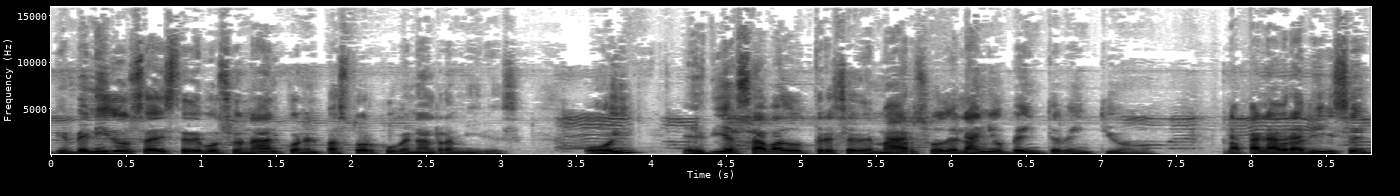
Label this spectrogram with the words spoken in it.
Bienvenidos a este devocional con el pastor Juvenal Ramírez. Hoy es día sábado 13 de marzo del año 2021. La palabra dice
